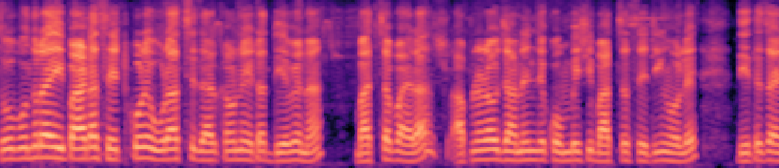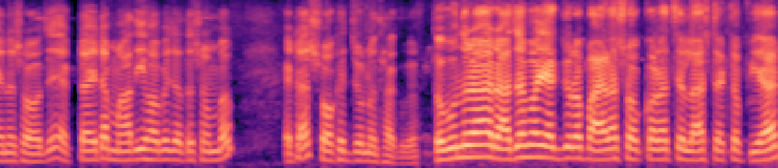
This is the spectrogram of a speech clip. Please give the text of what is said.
তো বন্ধুরা এই পায়রাটা সেট করে উড়াচ্ছে যার কারণে এটা দেবে না বাচ্চা পায়রা। আপনারাও জানেন যে কম বেশি বাচ্চা সেটিং হলে দিতে চায় না সহজে। একটা এটা মাদি হবে যত সম্ভব এটা শখের জন্য থাকবে। তো বন্ধুরা রাজা ভাই একজোড়া পায়রা শখ করাচ্ছে লাস্ট একটা পেয়ার।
